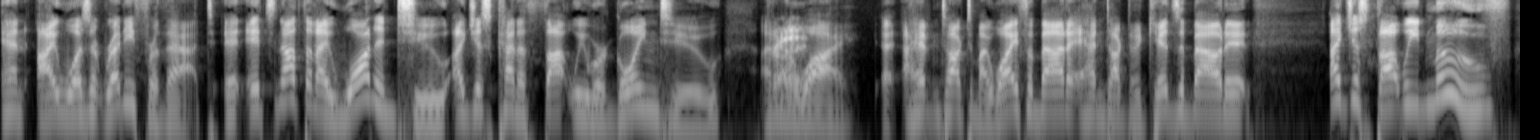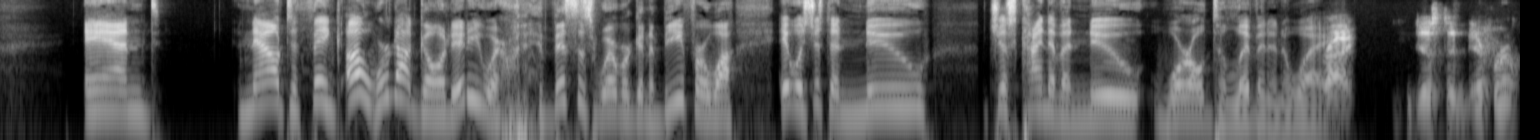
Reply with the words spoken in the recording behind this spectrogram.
And I wasn't ready for that. It, it's not that I wanted to, I just kind of thought we were going to. I don't Right. know why. I, I hadn't talked to my wife about it, I hadn't talked to the kids about it. I just thought we'd move. And now to think, oh, we're not going anywhere. this is where we're going to be for a while. It was just a new, just kind of a new world to live in in a way. right, just a different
